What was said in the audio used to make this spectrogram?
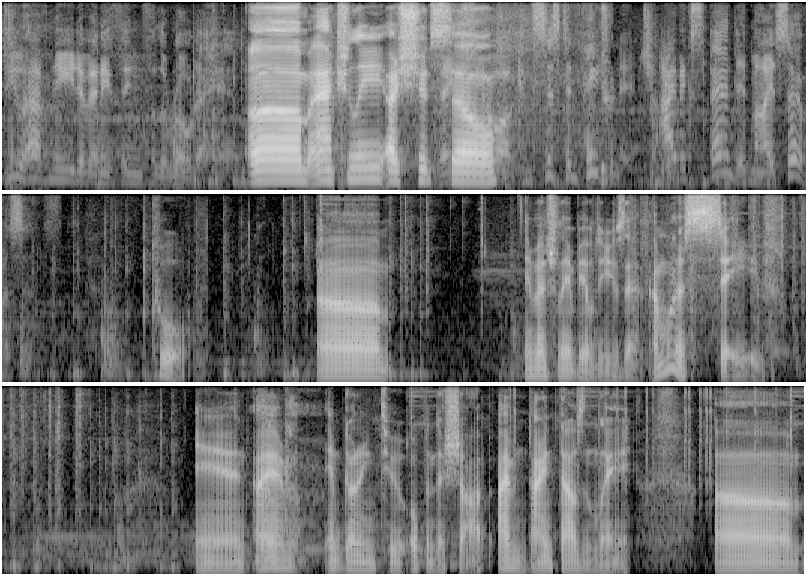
Do you have need of anything for the road ahead? Um, actually, I should Thanks sell. to your consistent patronage, I've expanded my services. Cool. Um, eventually I'll be able to use that. I'm gonna save, and I am am going to open the shop. I have nine thousand lei. Um,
